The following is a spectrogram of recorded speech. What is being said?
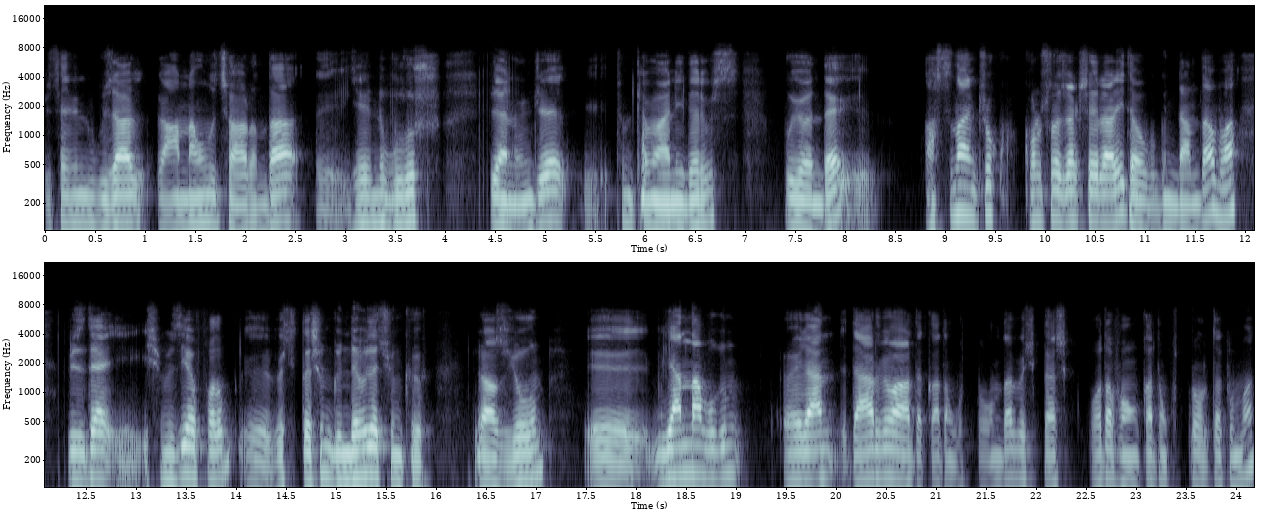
e, senin güzel ve anlamlı çağrında e, yerini bulur. Bir an önce e, tüm temennilerimiz bu yönde. Aslında hani çok konuşulacak şeyler değil tabii bu gündemde ama biz de işimizi yapalım. Beşiktaş'ın gündemi de çünkü biraz yoğun. Bir yandan bugün öğlen derbi vardı kadın futbolunda. Beşiktaş Vodafone kadın futbol takımı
